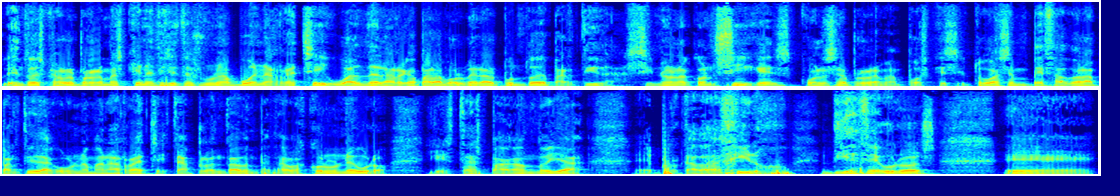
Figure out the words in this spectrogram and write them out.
Entonces, claro, el problema es que necesitas una buena racha igual de larga para volver al punto de partida. Si no la consigues, ¿cuál es el problema? Pues que si tú has empezado la partida con una mala racha y te has plantado, empezabas con un euro, y estás pagando ya eh, por cada giro 10 euros, eh,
